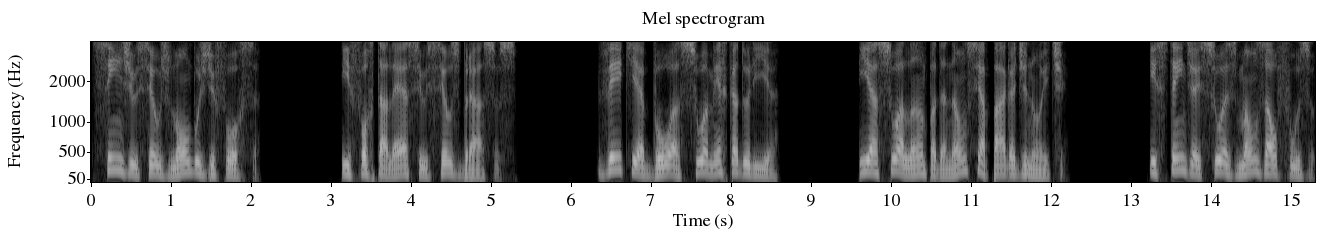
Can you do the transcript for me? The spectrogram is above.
Cinge os seus lombos de força. E fortalece os seus braços. Vê que é boa a sua mercadoria. E a sua lâmpada não se apaga de noite. Estende as suas mãos ao fuso.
